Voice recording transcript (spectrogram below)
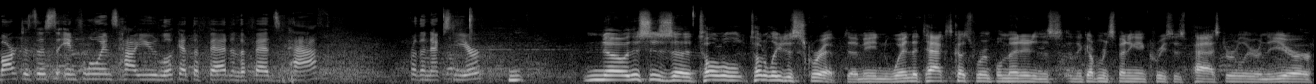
Mark, does this influence how you look at the Fed and the Fed's path for the next year? No, this is a total, totally descript. I mean, when the tax cuts were implemented and, this, and, the government spending increases passed earlier in the year,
